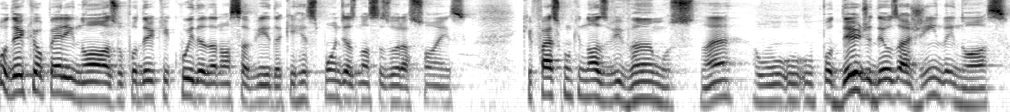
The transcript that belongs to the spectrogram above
poder que opera em nós, o poder que cuida da nossa vida, que responde às nossas orações, que faz com que nós vivamos, não é? o, o poder de Deus agindo em nós.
